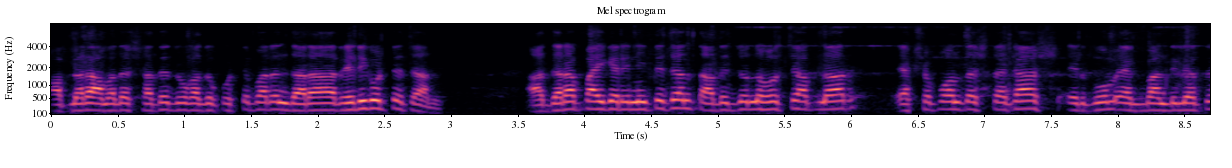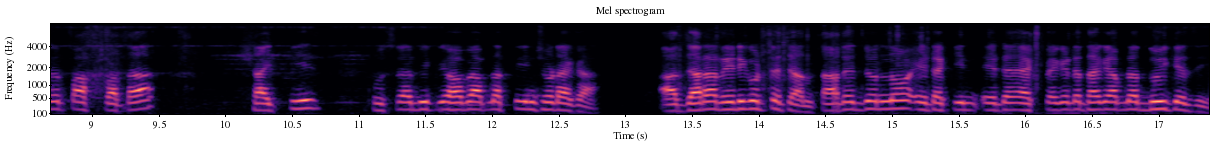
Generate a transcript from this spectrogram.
আপনারা আমাদের সাথে যোগাযোগ করতে পারেন, যারা রেডি করতে চান। আর যারা পাইকারি নিতে চান, তাদের জন্য হচ্ছে আপনার একশো পঞ্চাশ টাকা, এরকম এক বান্ডিলেতে পাঁচ পাতা, ষাট পিস খুচরা বিক্রি হবে আপনার তিনশো টাকা। আর যারা রেডি করতে চান তাদের জন্য এটা কিন এটা এক প্যাকেটে থাকে আপনার দুই কেজি।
